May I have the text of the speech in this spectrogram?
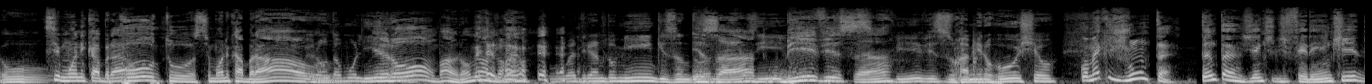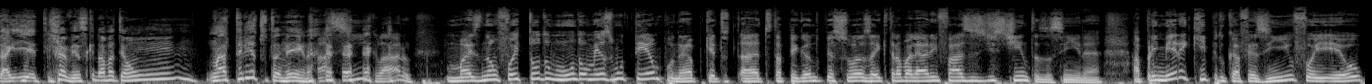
o Simone Cabral. Couto, Simone Cabral, O Heron Dalmolino. Heron, bah, Heron, meu Heron. amigão. O Adriano Domingues andou. Exato, o Bives, é. O Bives, o Ramiro Ruschel. Como é que junta tanta gente diferente? Daí tinha vezes que dava até um, um atrito também, né? Ah, sim, claro. Mas não foi todo mundo ao mesmo tempo, né? Porque tu, ah, tu tá pegando pessoas aí que trabalharam em fases distintas, assim, né? A primeira equipe do cafezinho foi eu,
